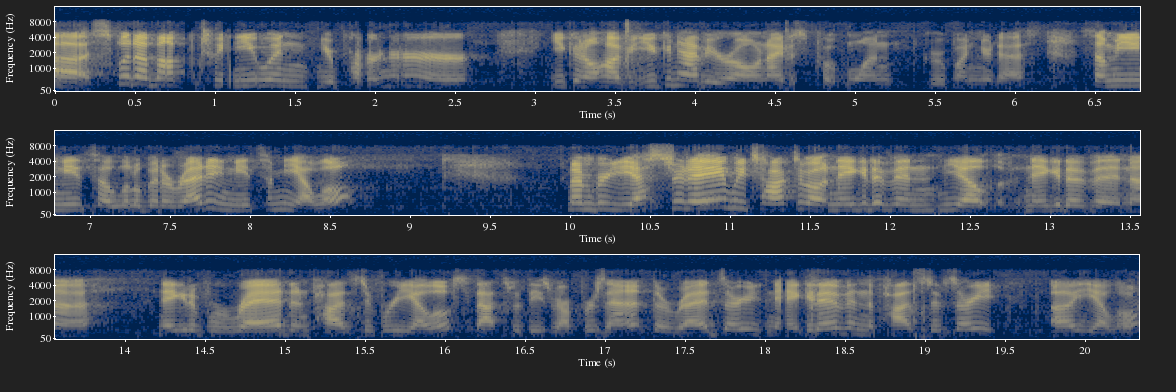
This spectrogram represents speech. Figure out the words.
Uh, split them up between you and your partner, or you can all have you can have your own. I just put one group on your desk. Some of you need a little bit of red, and you need some yellow. Remember yesterday we talked about negative and yellow, negative and uh, negative were red and positive were yellow, so that's what these represent. The reds are negative and the positives are uh, yellow.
